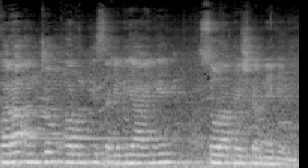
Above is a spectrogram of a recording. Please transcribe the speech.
फरा अंजुम और उनकी सहेलियाँ आएँगे सोरा पेश करने के लिए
